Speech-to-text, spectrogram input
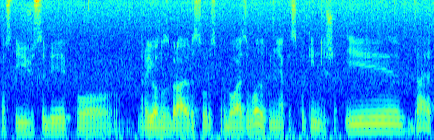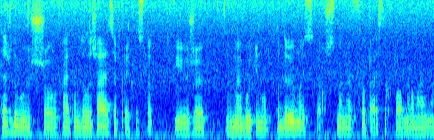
просто їжджу собі по району, збираю ресурс, прибуваю з воду, то мені якось спокійніше. І да, я теж думаю, що хай там залишається прихисток, і вже в майбутньому подивимось, так щось в мене в ФПС впав нормально.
